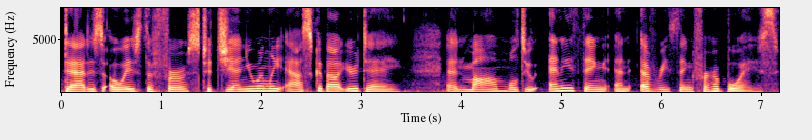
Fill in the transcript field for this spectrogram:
Dad is always the first to genuinely ask about your day, and mom will do anything and everything for her boys.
